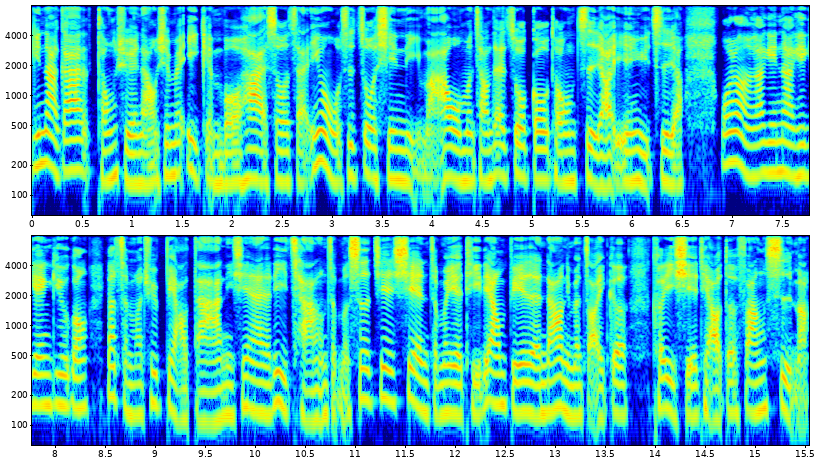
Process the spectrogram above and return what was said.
囡仔甲同学呢，我先边意见无哈的所在，因为我是做心理嘛，啊，我们常在做沟通治疗、言语治疗。我让人家囡仔去研究讲要怎么去表达你现在的立场，怎么设界限，怎么也体谅别人，然后你们找一个可以协调的方式嘛。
